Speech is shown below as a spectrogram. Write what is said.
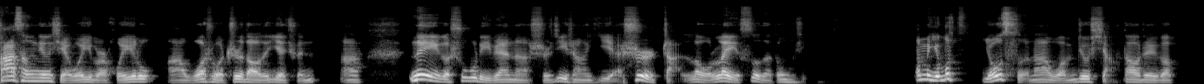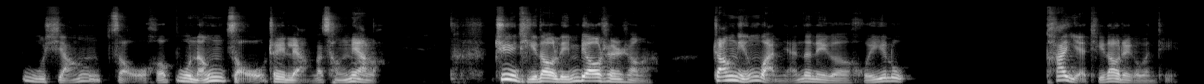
他曾经写过一本回忆录啊，我所知道的叶群啊，那个书里边呢，实际上也是展露类似的东西。那么由由此呢，我们就想到这个不想走和不能走这两个层面了。具体到林彪身上啊，张宁晚年的那个回忆录，他也提到这个问题，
